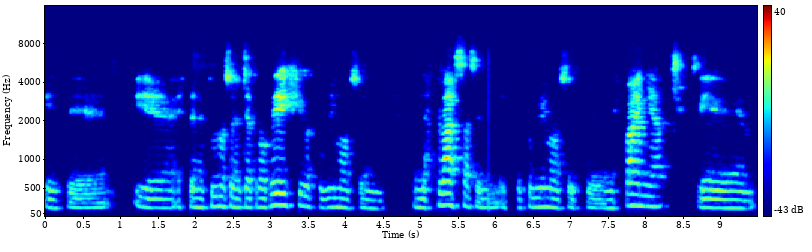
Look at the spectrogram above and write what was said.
Este, este, estuvimos en el Teatro Regio, estuvimos en, las plazas, este, estuvimos en España, eh,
